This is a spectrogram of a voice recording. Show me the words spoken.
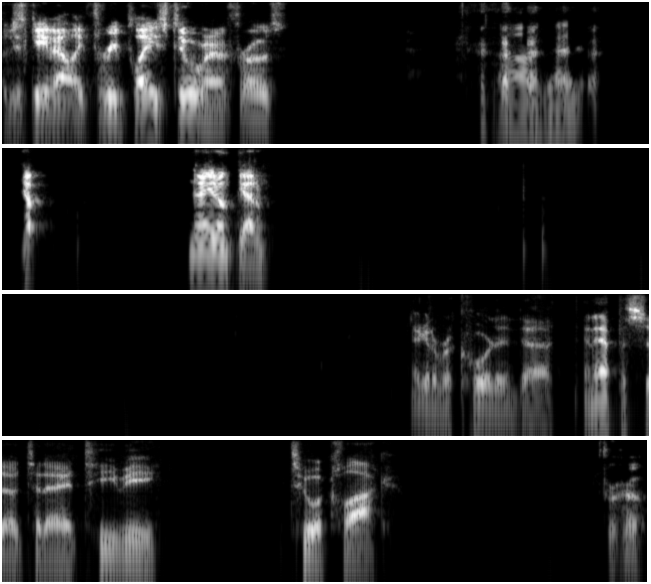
I just gave out like three plays too when it froze. Oh, is that it? Yep. Now you don't get them. I got to record uh, an episode today at TV, two o'clock. For who?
